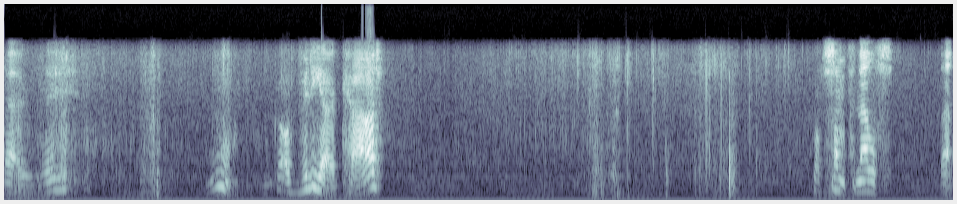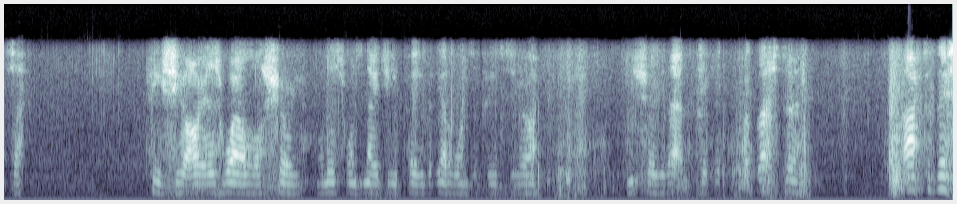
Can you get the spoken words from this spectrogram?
that over there. Ooh, I've got a video card. Got something else that's a PCI as well, I'll show you. Well, this one's an AGP, but the other one's a PCI. I'll show you that in the ticket. But that's the, after this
